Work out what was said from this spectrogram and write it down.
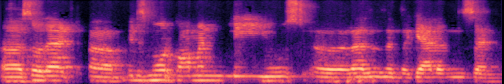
uh, so that um, it is more commonly used rather than the gallons and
